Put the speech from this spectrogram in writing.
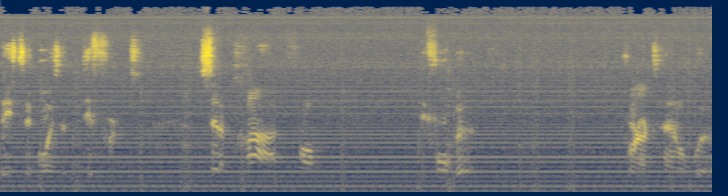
These two boys are different, set apart from before birth for an eternal work.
